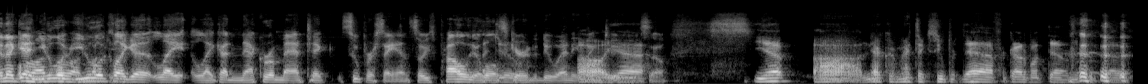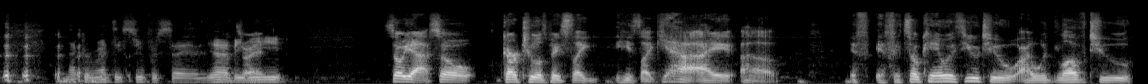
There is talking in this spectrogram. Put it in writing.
And again, Or you look, you look like a like like a necromantic Super Saiyan, so he's probably a little scared to do anything Oh, to yeah. you. Yep. Ah, necromantic super. Yeah, I forgot about that. Let me put that. necromantic super saiyan. Yeah, That's baby. so yeah so gartul is basically he's like yeah i uh if if it's okay with you two i would love to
